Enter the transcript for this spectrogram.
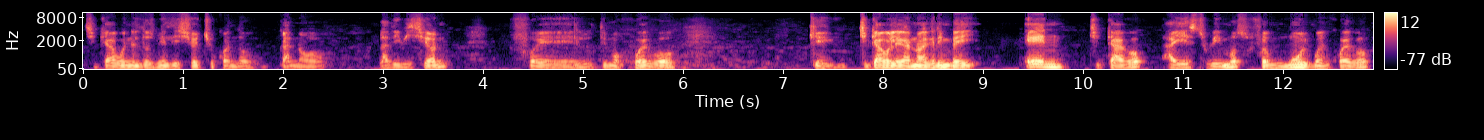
Chicago en el 2018 cuando ganó la división fue el último juego que Chicago le ganó a Green Bay en Chicago. Ahí estuvimos, fue un muy buen juego.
